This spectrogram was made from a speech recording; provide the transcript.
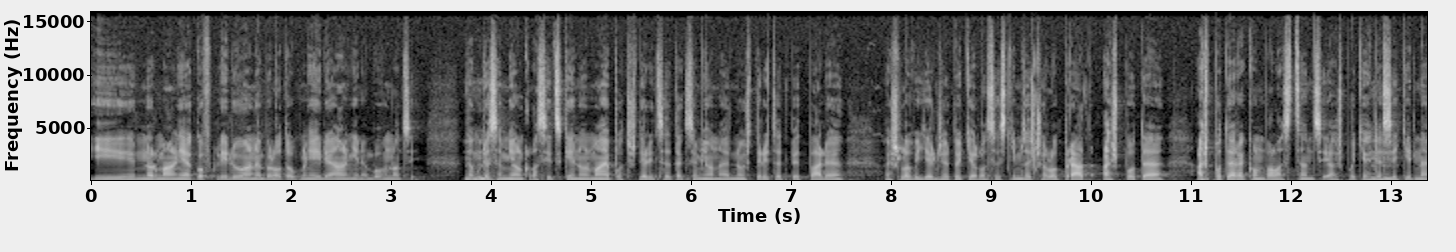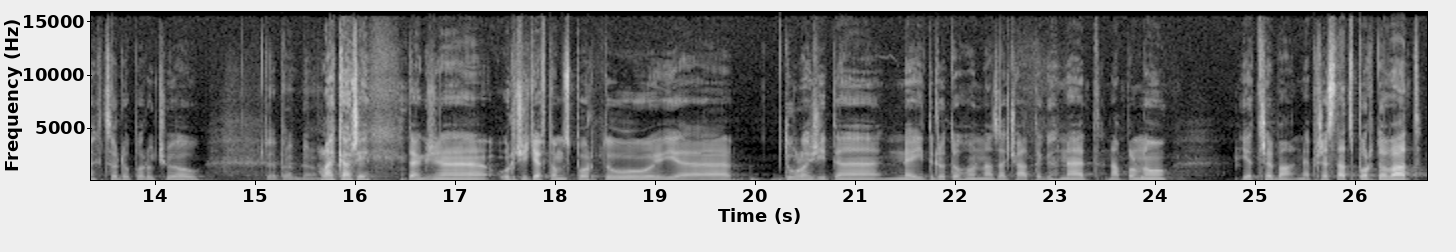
i normálně jako v klidu a nebylo to úplně ideální, nebo v noci. Tam, mm-hmm. kde jsem měl klasicky normálně pod 40, tak jsem měl najednou 45 pade a šlo vidět, že to tělo se s tím začalo prát až po té, až po té rekonvalescenci, až po těch mm-hmm. deseti dnech, co doporučují to je pravda. No. lékaři. Takže určitě v tom sportu je důležité nejít do toho na začátek hned naplno. Je třeba nepřestat sportovat,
